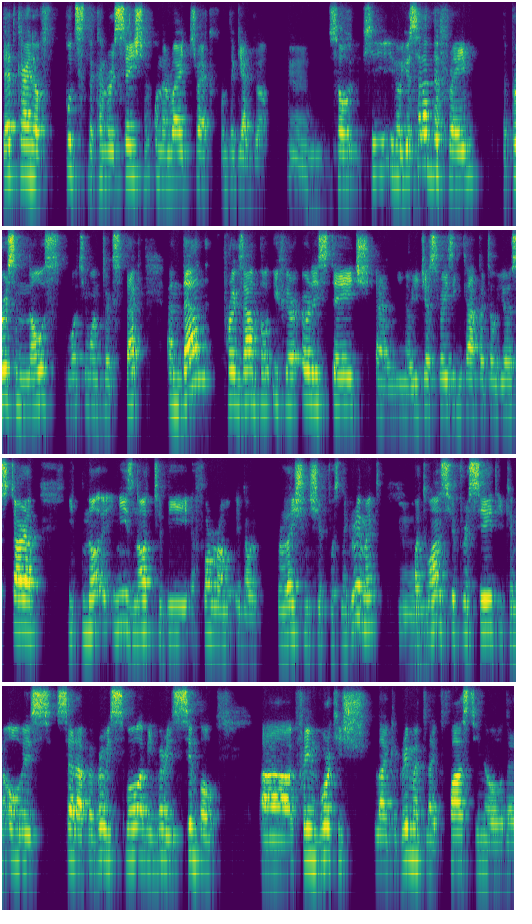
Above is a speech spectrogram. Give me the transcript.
that kind of puts the conversation on the right track from the get-go. Mm. So you know, you set up the frame, the person knows what you want to expect and then for example if you're early stage and you know you're just raising capital you're a startup it, not, it needs not to be a formal you know relationship with an agreement mm. but once you proceed you can always set up a very small i mean very simple uh, frameworkish like agreement like FAST you know the,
